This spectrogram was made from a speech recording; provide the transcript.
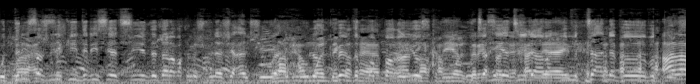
والدريساج اللي كيدريسي هذا السيد هذا راه باقي ما شفناهش عند شي واحد. ولا كبير أخي د عبد الله، باباغيوس يرحم والديك. وتحياتي له راه. كيمتعنا بالطيور. أنا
